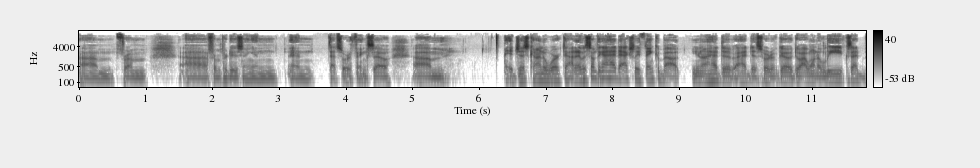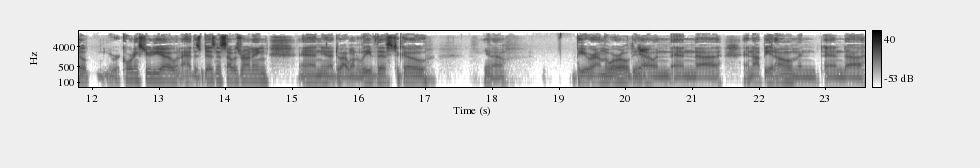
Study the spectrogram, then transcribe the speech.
um, from uh, from producing and and that sort of thing. So. Um, it just kind of worked out. It was something I had to actually think about. You know, I had to I had to sort of go, do I want to leave because I'd built a recording studio and I had this business I was running, and you know, do I want to leave this to go, you know, be around the world, you Yeah. know, and and uh, and not be at home, and and uh,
